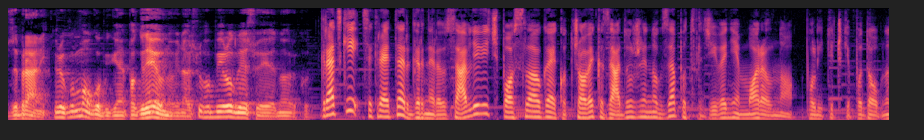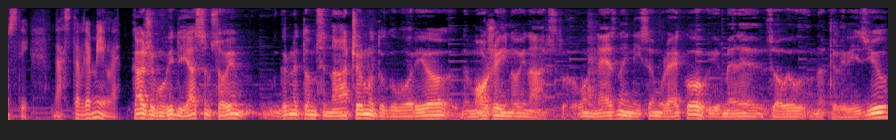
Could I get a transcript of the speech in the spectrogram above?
zabraniti. I rekao, mogo bi ga, pa gde je u novinarstvu? Pa bilo gde su jedno. Rekao. Gradski sekretar Grne Radosavljević poslao ga je kod čoveka zaduženog za potvrđivanje moralno političke podobnosti, nastavlja Mile. Kaže mu, vidi, ja sam s ovim Grnetom se načelno dogovorio da može i novinarstvo. On ne zna i nisam mu rekao, jer mene zove na televiziju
